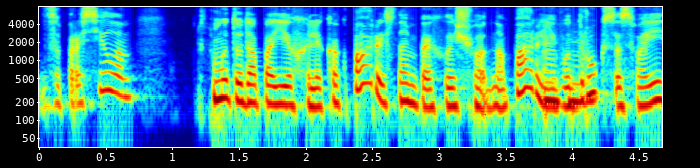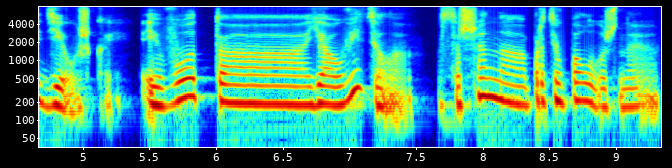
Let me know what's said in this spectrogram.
Запросила мы туда поехали как пара, и с нами поехала еще одна пара, mm-hmm. его друг со своей девушкой. И вот а, я увидела, совершенно противоположное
